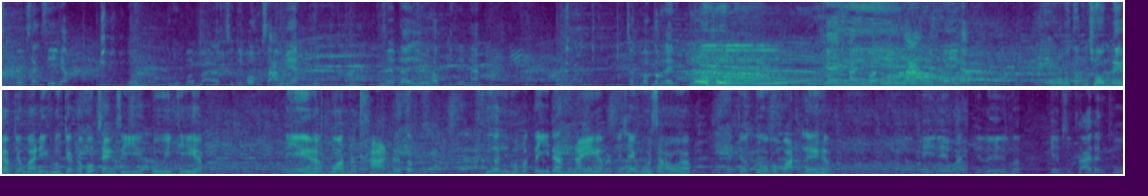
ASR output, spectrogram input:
จากพวกแสงสีครับยกมือ บนมาแล้วสุทธิพงศ์3เมตรเซฟได้อยู่ครับกิตินันท์จากพบต้องเล่นโอ้โหแก้ไขบอลที่กลางลูกนี้ครับโอ้โหต้องชมเลยครับจังหวะนี้ของจักรภพแสงสีดูอีกทีครับ นี่ครับบอลมันขาดแล้วต้องเคลื่อนเข้ามาตีด้านในครับมันไม่ใช่หัวเสาครับแต่เจ้าตัวก็วัดเลยครับแล้วตีได้ไวอย่าลืมครับเกมสุดท้ายทั้งคู่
